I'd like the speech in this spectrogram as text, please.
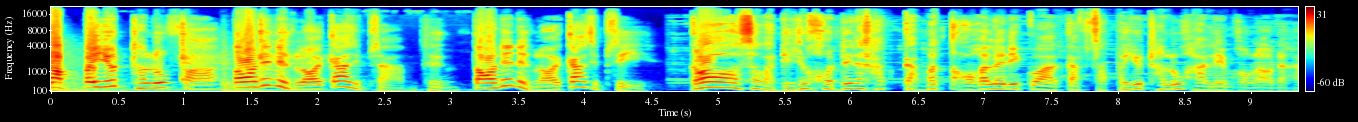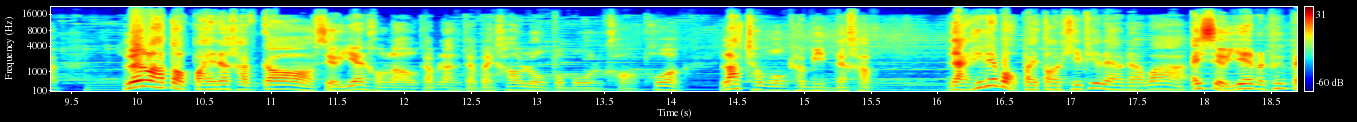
สับประยุทธ์ทะลุฟ้าตอนที่ 193 ถึงตอนที่ 194ก็สวัสดีทุกคนด้วยนะครับ กลับมาต่อกันเลยดีกว่ากับสับประยุทธ์ทะลุฮาเลมของเรานะครับ เรื่องราวต่อไปนะครับก็เสี่ยวเยี่ยนของเรากำลังจะไปเข้าโรงประมูลของพวกราชวงศ์ทมินนะครับ อย่างที่ได้บอกไปตอนคลิปที่แล้วนะว่าไอ้เสี่ยวเย่ยนมันเพิ่งไป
